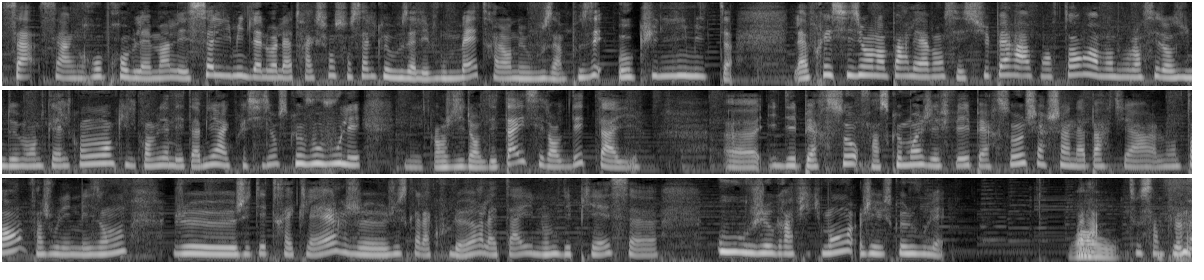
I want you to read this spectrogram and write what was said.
Ça, c'est un gros problème. hein. Les seules limites de la loi de l'attraction sont celles que vous allez vous mettre, alors ne vous imposez aucune limite. La précision, on en parlait avant, c'est super important. Avant de vous lancer dans une demande quelconque, il convient d'établir avec précision ce que vous voulez. Mais quand je dis dans le détail, c'est dans le détail. Euh, idée perso, enfin ce que moi j'ai fait perso, je cherchais un appart il y a longtemps, enfin je voulais une maison, j'étais très claire, jusqu'à la couleur, la taille, le nombre des pièces, euh, ou géographiquement, j'ai eu ce que je voulais. Voilà, tout simplement.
